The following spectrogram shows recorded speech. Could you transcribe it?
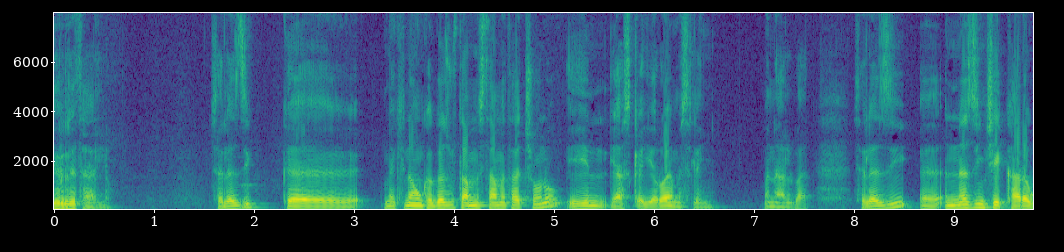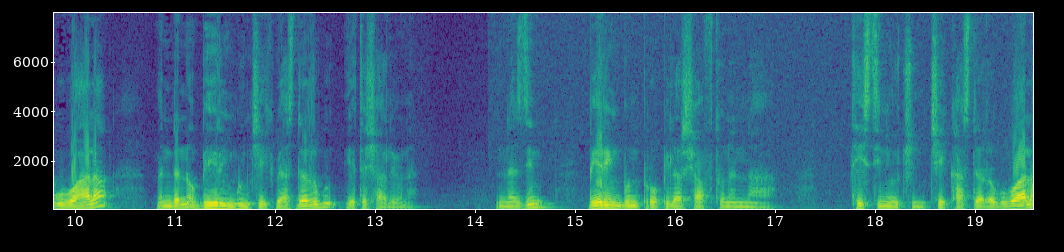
ግርታ አለው። ስለዚህ መኪናውን ከገዙት አምስት ዓመታቸው ነው። ይህን ያስቀየሩ አይመስለኝም ምናልባት። ስለዚህ እነዚህን check ካደረጉ በኋላ ምንድነው bearing ኡን check ቢያስደርጉ የተሻለ ይሆናል። እነዚህን bearing ኡን propeller shaft ኡንና ቴስቲኒዎችን check ካስደረጉ በኋላ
